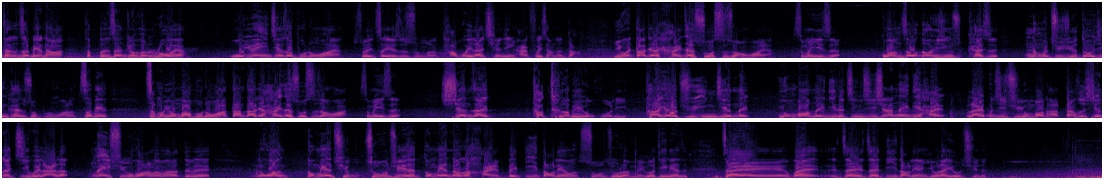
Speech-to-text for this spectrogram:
但是这边的话他本身就很弱呀。我愿意接受普通话呀，所以这也是什么？它未来前景还非常的大，因为大家还在说四川话呀。什么意思？广州都已经开始那么拒绝，都已经开始说普通话了。这边这么拥抱普通话，但大家还在说四川话，什么意思？现在它特别有活力，它要去迎接内拥抱内地的经济。现在内地还来不及去拥抱它，但是现在机会来了，内循环了嘛，对不对？你往东面去出不去，东面都是海，被第一岛链锁住了。美国天天在外在在第一岛链游来游去呢。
